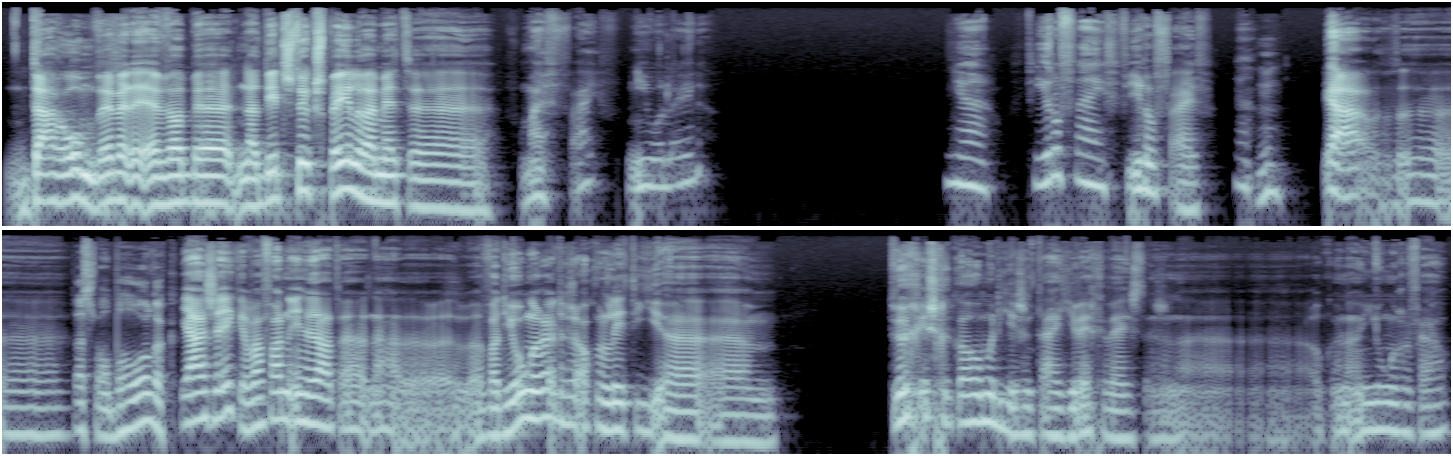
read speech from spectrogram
Daarom, we hebben, en we hebben, nou, dit stuk spelen wij met, eh voor mij vijf nieuwe leden. Ja, vier of vijf. Vier of vijf. Ja. Hm. Ja, eh, Dat is wel behoorlijk. ja, zeker. Waarvan inderdaad eh, nou, eh, wat jongeren. Er is ook een lid die eh, ehm, terug is gekomen. Die is een tijdje weg geweest. Dat is een, eh, eh, ook een, een jongere vrouw.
